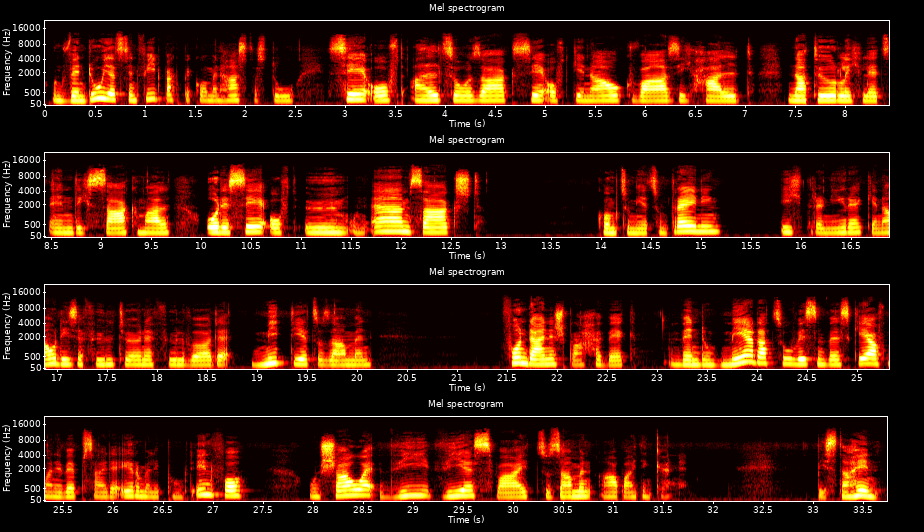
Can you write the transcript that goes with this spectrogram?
Und wenn du jetzt den Feedback bekommen hast, dass du sehr oft also sagst, sehr oft genau quasi halt, natürlich letztendlich sag mal, oder sehr oft ähm und ähm sagst, komm zu mir zum Training. Ich trainiere genau diese Fülltöne, Füllwörter mit dir zusammen von deiner Sprache weg wenn du mehr dazu wissen willst, geh auf meine Webseite ermeli.info und schaue, wie wir zwei zusammenarbeiten können. Bis dahin.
